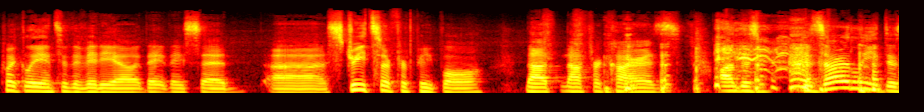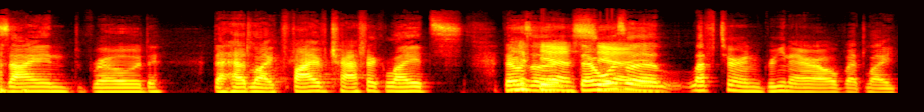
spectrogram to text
quickly into the video, they they said uh, streets are for people, not not for cars. on this bizarrely designed road that had like five traffic lights. There was a Yes, there was yeah, a left turn green arrow, but like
